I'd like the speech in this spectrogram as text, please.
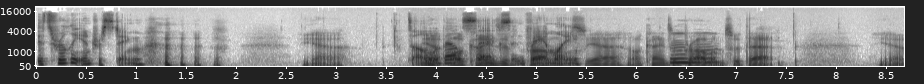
it's really interesting. Yeah. It's all yeah. about all kinds sex of and family. problems. Yeah. All kinds of problems with that. Yeah.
